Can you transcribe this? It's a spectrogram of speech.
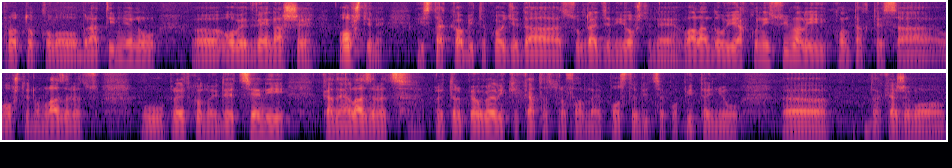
protokol o bratimljenu ove dve naše opštine. Istakao bi takođe da su građani opštine Valandovo, iako nisu imali kontakte sa opštinom Lazarac u prethodnoj deceniji, kada je Lazarac pretrpeo velike katastrofalne posledice po pitanju da kažemo,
